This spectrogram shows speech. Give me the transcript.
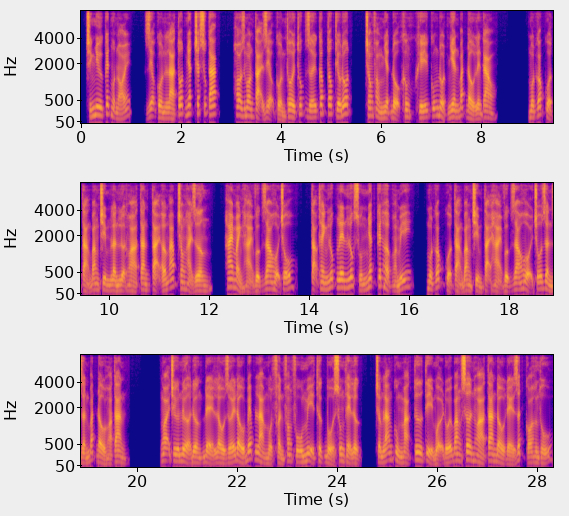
Chính như kết một nói, rượu cồn là tốt nhất chất xúc tác, hormone tại rượu cồn thôi thúc dưới cấp tốc thiếu đốt, trong phòng nhiệt độ không khí cũng đột nhiên bắt đầu lên cao. Một góc của tảng băng chìm lần lượt hòa tan tại ấm áp trong hải dương, hai mảnh hải vực giao hội chỗ, tạo thành lúc lên lúc xuống nhất kết hợp hòa mỹ, một góc của tảng băng chìm tại hải vực giao hội chỗ dần dần bắt đầu hòa tan. Ngoại trừ nửa đường để lầu dưới đầu bếp làm một phần phong phú mỹ thực bổ sung thể lực, Trầm Lãng cùng Mạc Tư tỷ muội đối băng sơn hòa tan đầu để rất có hứng thú.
